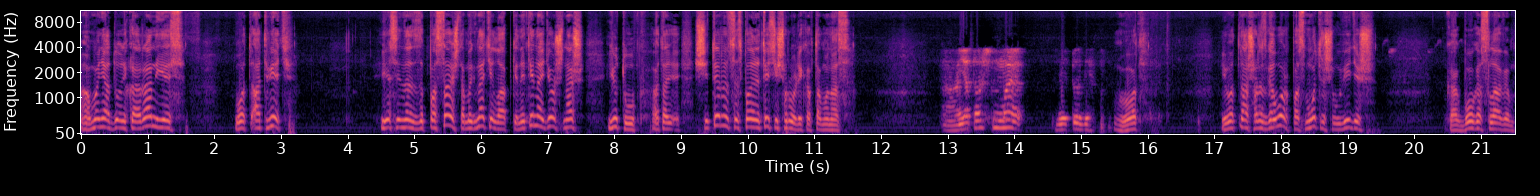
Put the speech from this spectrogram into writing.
А у меня Коран есть. Вот ответь. Если поставишь там Игнатий Лапкин, и ты найдешь наш YouTube. Это 14,5 тысяч роликов там у нас. А, я тоже снимаю на Ютубе. Вот. И вот наш разговор посмотришь, увидишь, как Бога славим,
